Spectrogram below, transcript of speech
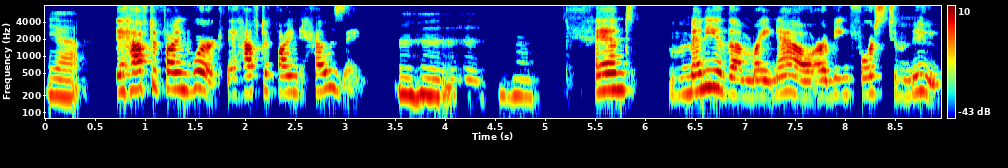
yeah they have to find work they have to find housing mm-hmm, mm-hmm. Mm-hmm. and many of them right now are being forced to move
